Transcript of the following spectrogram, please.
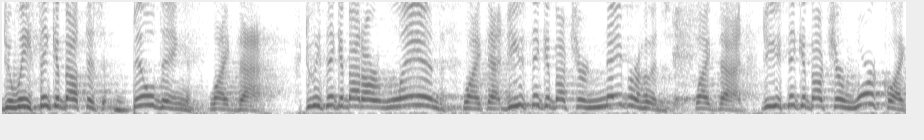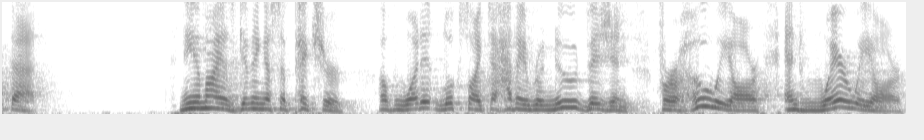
Do we think about this building like that? Do we think about our land like that? Do you think about your neighborhoods like that? Do you think about your work like that? Nehemiah is giving us a picture of what it looks like to have a renewed vision for who we are and where we are.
